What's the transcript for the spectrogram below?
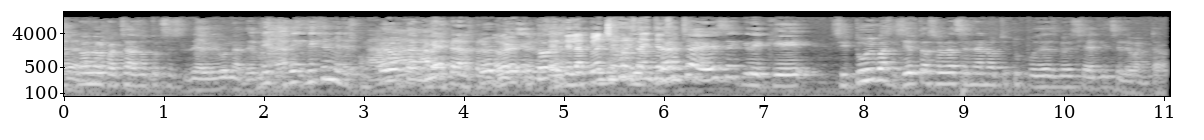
plancha. no, no la planchada, nosotros le agregó una de déjenme. Pero Ah, también. a ver, espérame, espérame. pero A ver, entonces, el de la plancha, güey, está La interesante. plancha es de, de que si tú ibas a ciertas horas en la noche, tú podías ver si alguien se levantaba.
